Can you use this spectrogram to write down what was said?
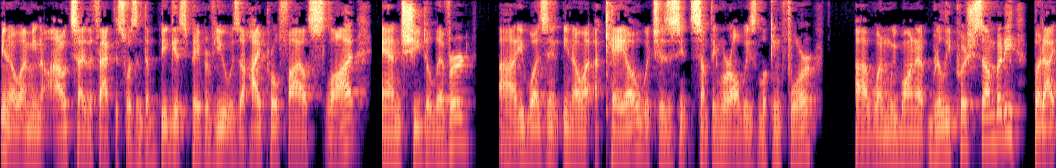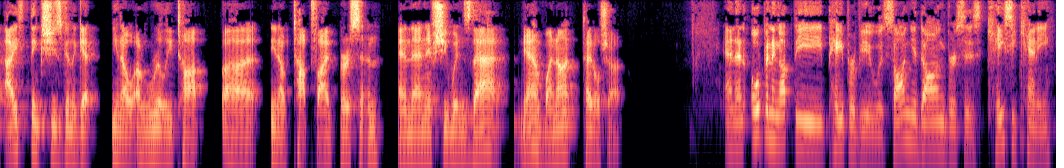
you know, I mean, outside of the fact this wasn't the biggest pay per view, it was a high profile slot and she delivered. Uh, it wasn't, you know, a KO, which is something we're always looking for uh, when we want to really push somebody. But I, I think she's going to get you know, a really top, uh, you know, top five person. And then if she wins that, yeah, why not title shot? And then opening up the pay per view was Song Yadong versus Casey Kenny,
